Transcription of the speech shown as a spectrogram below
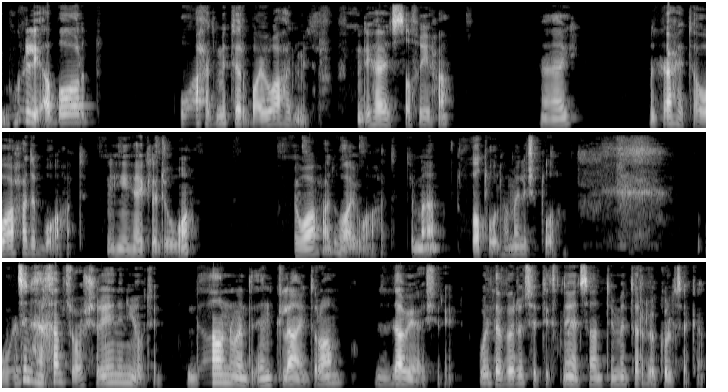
بقول لي a board واحد متر باي واحد متر. عندي هاي الصفيحة هاي مساحتها واحد بواحد. يعني هي هيك لجوا. واحد وهاي واحد. تمام؟ طولها ماليش طولها؟ وزنها خمسة وعشرين نيوتن. downward inclined ramp الزاوية عشرين with a اثنين سنتيمتر كل second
